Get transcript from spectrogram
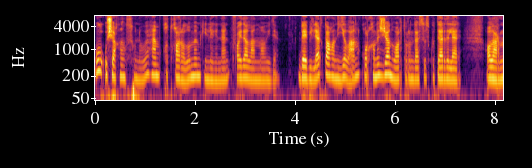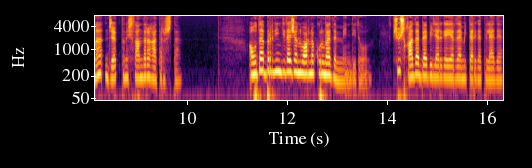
ул учакның сүнүе һәм коткарылу мөмкинлегеннән файдаланмау иде. Бәбиләр тагын йылан, куркыныч җанвар турында сүз күтәрделәр. Аларны Джек тынычландырырга тырышты. Ауда бер дә җанварны күрмәдем мин, диде ул. Шушка да бәбиләргә ярдәм итәргә теләде.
